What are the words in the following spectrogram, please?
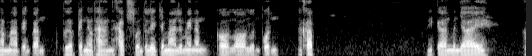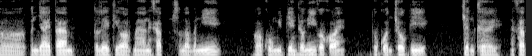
นำมาแบ่งปันเพื่อเป็นแนวทางนะครับ ส่วนตัวเลขจะมาหรือไม่นั้น ก็รอลุ้นผลนะครับ ในการบรรยายก็บรรยายตามตัวเลขที่ออกมานะครับสำหรับวันนี้ก็คงมีเพียงเท่านี้ก็ขอให้ ทุกคนโชคดี เช่นเคยนะครับ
